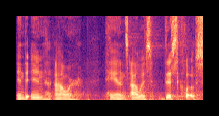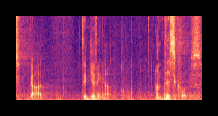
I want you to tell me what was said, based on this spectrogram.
and in our hands. I was this close, God, to giving up. I'm this close.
